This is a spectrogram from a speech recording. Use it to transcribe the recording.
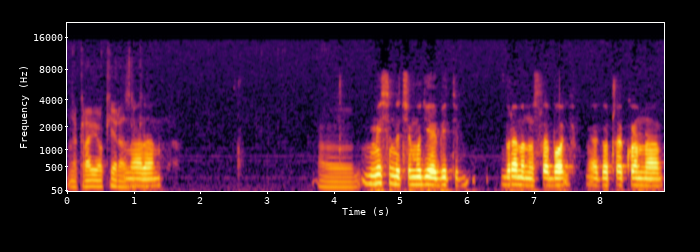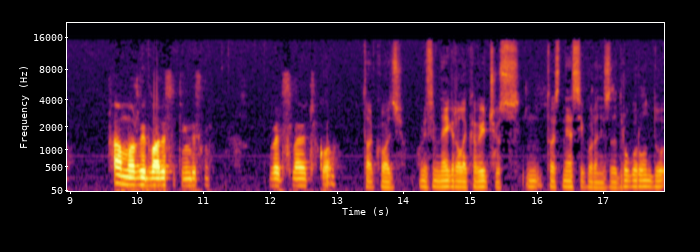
Na kraju je ok razlika. Da, da. E, Mislim da će Mudije biti vremenom sve bolji. Ja ga očekujem na pa možda i 20 indeksnih već sledeće kola. takođe. Mislim, ne igra Lekavičius, to jest nesiguran je za drugu rundu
